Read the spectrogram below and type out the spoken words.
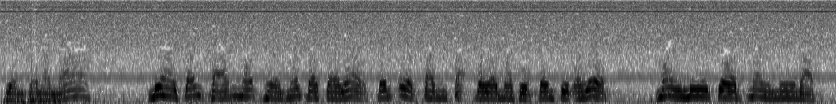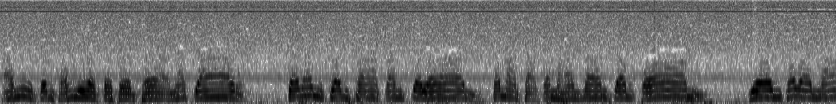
เพียงเท่านั้นนะเมื่อสังขารหมดเหตุหมดปัจจัยแล้วเป็นเอื้อกันตะบรมาสุขเป็นสุขอเลิศไม่มีเกิดไม่มีดับ อันนี้เป็นของเลือดประเสริฐแท้นะเจ้าฉะนั้นควรพากันเจริญสมาธิกรรมฐานจำกรเยินภาวนา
